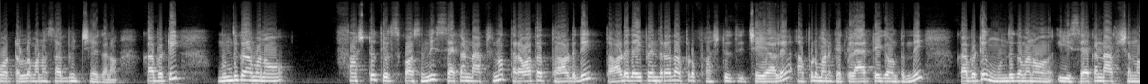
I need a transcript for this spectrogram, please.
పోర్టల్లో మనం సబ్మిట్ చేయగలం. కాబట్టి ముందుగా మనం ఫస్ట్ తెలుసుకోవాల్సింది సెకండ్ ఆప్షన్ తర్వాత థర్డ్ది థర్డ్ది అయిపోయిన తర్వాత అప్పుడు ఫస్ట్ చేయాలి. అప్పుడు మనకి క్లారిటీగా ఉంటుంది. కాబట్టి ముందుగా మనం ఈ సెకండ్ ఆప్షన్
